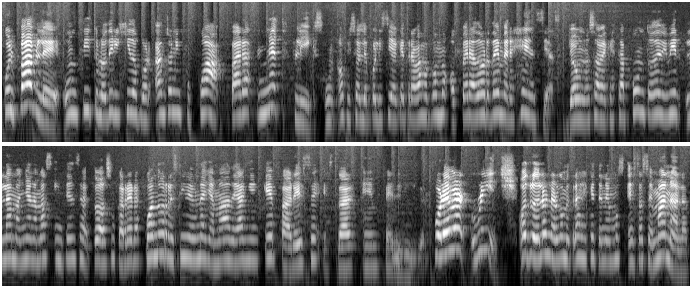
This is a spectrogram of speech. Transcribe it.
Culpable, un título dirigido por Anthony Fuqua para Netflix, un oficial de policía que trabaja como operador de emergencias. Joe no sabe que está a punto de vivir la mañana más intensa de toda su carrera cuando recibe una llamada de alguien que parece estar en peligro. Forever Rich, otro de los largometrajes que tenemos esta semana. La,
